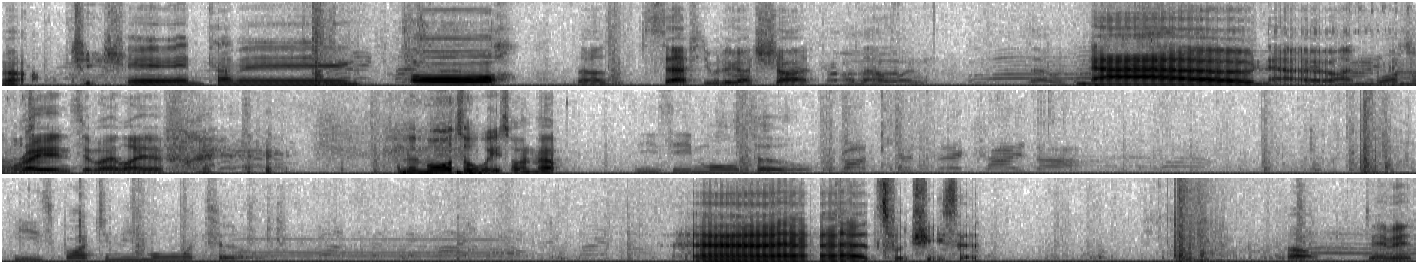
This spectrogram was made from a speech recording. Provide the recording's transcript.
Oh, sheesh. Incoming! Oh! now Seth, you would have got shot on that one. That would No, no, I'm walked immortal. right into my line of fire. I'm immortal, what are you talking about? He's immortal. He's watching immortal. That's what she said. Oh, damn it.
